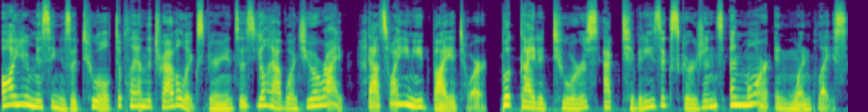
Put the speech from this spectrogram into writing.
All you're missing is a tool to plan the travel experiences you'll have once you arrive. That's why you need Viator. Book guided tours, activities, excursions, and more in one place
